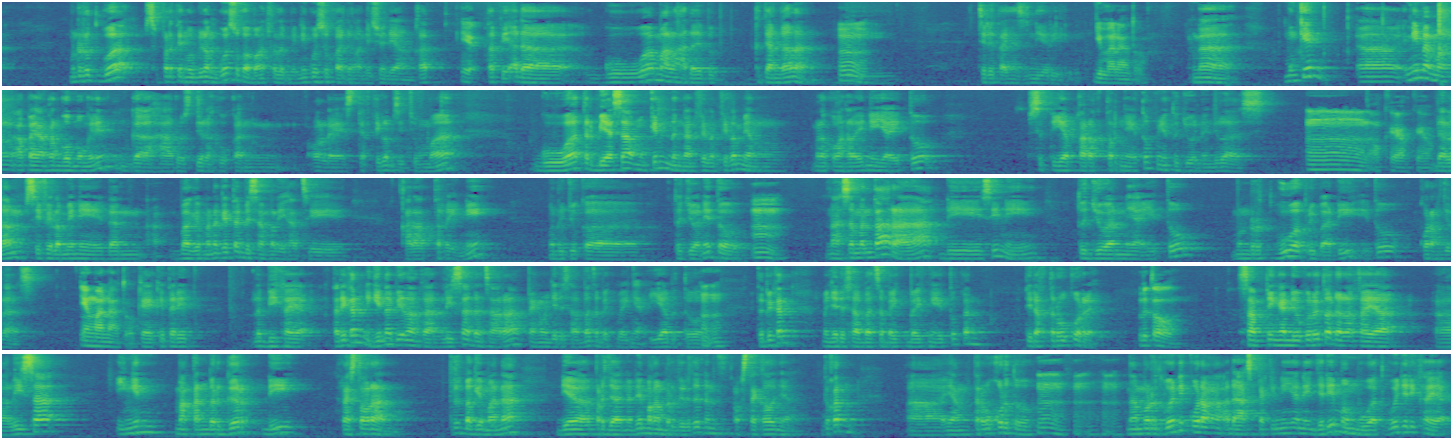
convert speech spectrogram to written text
Menurut gua seperti yang gue bilang, gue suka banget film ini, gue suka dengan isu yang diangkat. Iya. Tapi ada gua malah ada kejanggalan di Hmm. ceritanya sendiri. gimana tuh Nah, mungkin eh, ini memang apa yang akan gue omongin nggak harus dilakukan oleh setiap film sih, cuma gua terbiasa mungkin dengan film-film yang melakukan hal ini yaitu setiap karakternya itu punya tujuan yang jelas. Hmm oke oke oke. Dalam si film ini. Dan bagaimana kita bisa melihat si karakter ini menuju ke tujuan itu. hmm. Nah, sementara di sini tujuannya itu menurut gua pribadi itu kurang jelas. yang mana tuh? Kayak kita di, lebih kayak tadi kan Gina bilang kan Lisa dan Sarah pengen menjadi sahabat sebaik-baiknya. Iya betul. Mm-mm. Tapi kan menjadi sahabat sebaik-baiknya itu kan tidak terukur ya. betul Something yang diukur itu adalah kayak uh, Lisa ingin makan burger di restoran. Terus bagaimana dia perjalanan dia makan burger itu dan obstacle-nya. Itu kan uh, yang terukur tuh. hmm, hmm, hmm. Nah menurut gue ini kurang ada aspek ininya nih. Jadi membuat gue jadi kayak,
